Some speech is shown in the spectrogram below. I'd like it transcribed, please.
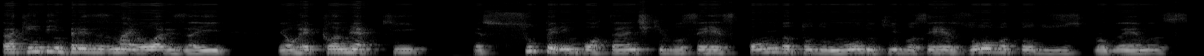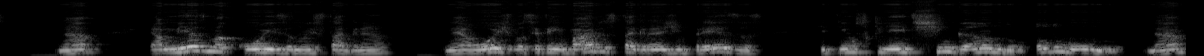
Para quem tem empresas maiores aí, né, o Reclame Aqui é super importante que você responda todo mundo, que você resolva todos os problemas. Né? É a mesma coisa no Instagram. Né? Hoje você tem vários Instagrams de empresas que tem os clientes xingando todo mundo. Né?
